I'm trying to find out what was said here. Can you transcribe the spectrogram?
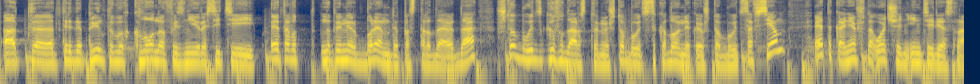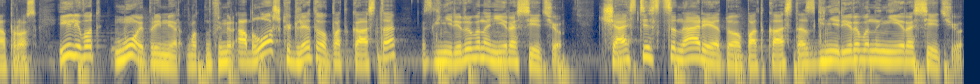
от э, 3D-принтовых клонов из нейросетей. Это вот, например, бренды пострадают, да? Что будет с государствами, что будет с экономикой, что будет со всем? Это, конечно, очень интересный вопрос. Или вот мой пример. Вот, например, обложка для этого подкаста сгенерирована нейросетью. Части сценария этого подкаста сгенерированы нейросетью.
